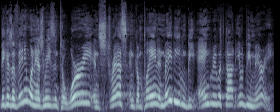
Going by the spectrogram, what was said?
Because if anyone has reason to worry and stress and complain and maybe even be angry with God, it would be Mary.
